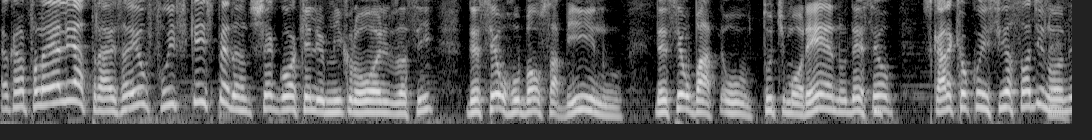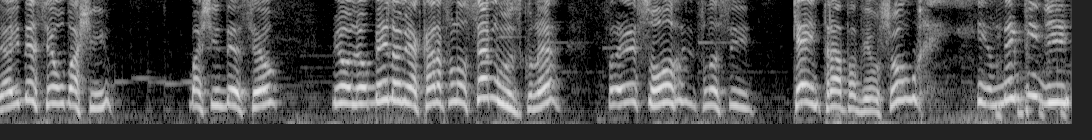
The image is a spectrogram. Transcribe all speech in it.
Aí o cara falou, é ali atrás. Aí eu fui e fiquei esperando. Chegou aquele micro-ônibus assim, desceu o Rubão Sabino, desceu o, ba o Tuti Moreno, desceu os caras que eu conhecia só de nome. Aí desceu o baixinho. O baixinho desceu, me olhou bem na minha cara e falou: Você é músico, né? Eu falei: Sou. Ele falou assim: Quer entrar pra ver o show? Eu nem pedi.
